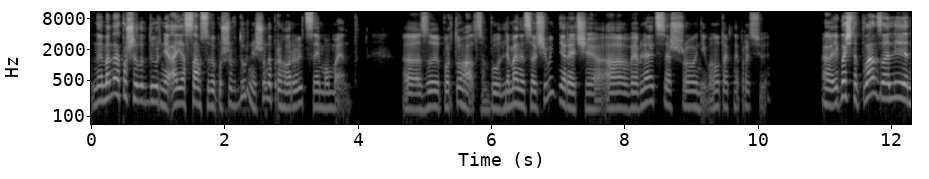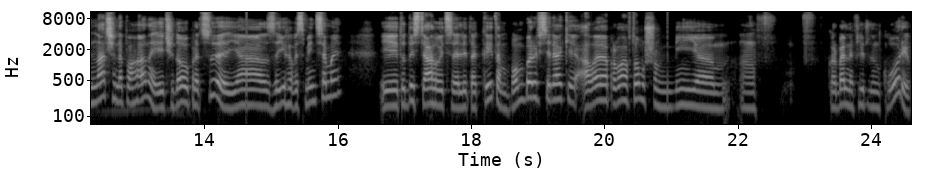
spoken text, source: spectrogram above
не мене пошили в дурні, а я сам себе пошив в дурні, що не проговорив цей момент е, з португалцем. Бо для мене це очевидні речі, а виявляється, що ні, воно так не працює. Е, Як бачите, план взагалі наче непоганий і чудово працює. Я заїхав есмінцями, і туди стягуються літаки, там бомбери всілякі, але проблема в тому, що мій е, ф- корабельний фліт лінкорів,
